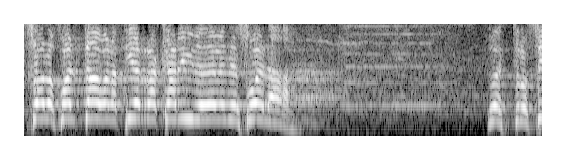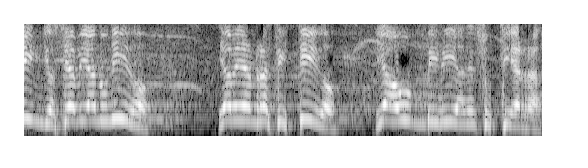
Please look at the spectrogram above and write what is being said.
Solo faltaba la tierra caribe de Venezuela. Nuestros indios se habían unido y habían resistido y aún vivían en sus tierras.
